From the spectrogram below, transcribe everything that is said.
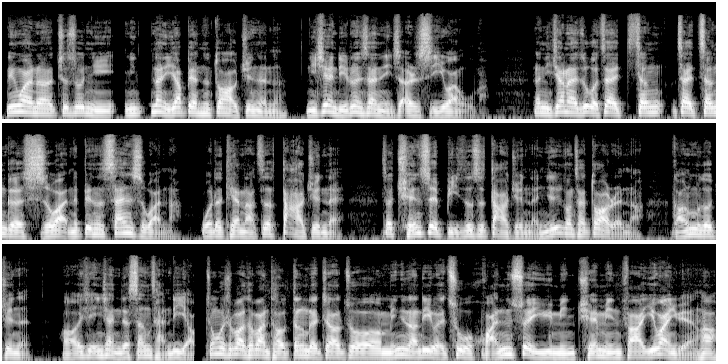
另外呢，就是说你你那你要变成多少军人呢？你现在理论上你是二十一万五嘛，那你将来如果再增再增个十万，那变成三十万了。我的天呐，这大军呢，在全世界比都是大军呢。你这一共才多少人呐？搞那么多军人？哦，而且影响你的生产力啊！中国时报头版头登的叫做“民进党立委处还税于民，全民发一万元”哈，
